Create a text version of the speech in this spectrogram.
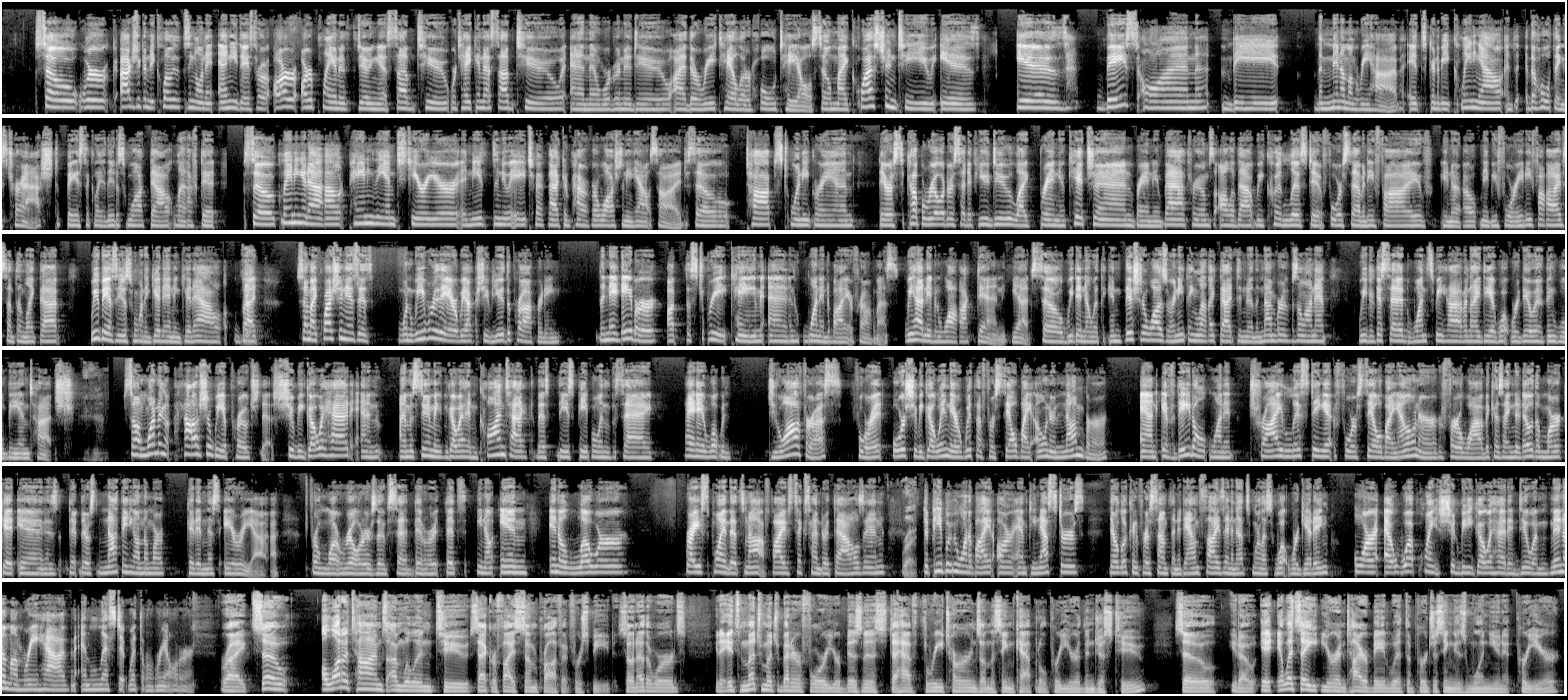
so we're actually going to be closing on it any day. So our our plan is doing it sub two. We're taking it sub two, and then we're going to do either retail or wholesale. So my question to you is is based on the the minimum rehab. It's going to be cleaning out. The whole thing's trashed. Basically, they just walked out, left it. So cleaning it out, painting the interior. It needs a new HVAC and power wash on the outside. So tops twenty grand there's a couple realtors said if you do like brand new kitchen, brand new bathrooms, all of that, we could list it 475, you know, maybe 485, something like that. We basically just want to get in and get out. But yeah. so my question is, is when we were there, we actually viewed the property. The neighbor up the street came and wanted to buy it from us. We hadn't even walked in yet. So we didn't know what the condition was or anything like that. Didn't know the numbers on it. We just said, once we have an idea of what we're doing, we'll be in touch. So I'm wondering how should we approach this? Should we go ahead and I'm assuming go ahead and contact this, these people and say, Hey, what would you offer us for it? Or should we go in there with a for sale by owner number? And if they don't want it, try listing it for sale by owner for a while because I know the market is there's nothing on the market in this area from what realtors have said that are, that's, you know, in, in a lower price point that's not five, six hundred thousand. Right. The people who want to buy it are empty nesters. They're looking for something to downsize in, and that's more or less what we're getting. Or at what point should we go ahead and do a minimum rehab and list it with a realtor? Right. So a lot of times I'm willing to sacrifice some profit for speed. So in other words, you know, it's much, much better for your business to have three turns on the same capital per year than just two. So, you know, it, it, let's say your entire bandwidth of purchasing is one unit per year,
